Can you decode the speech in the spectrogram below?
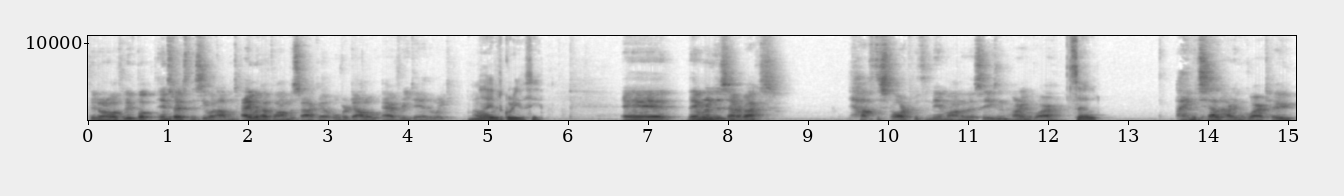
they don't know what to do. But interesting to see what happens. I would have Wan-Bissaka over Dalot every day of the week. I would agree with you. Uh, then we're into the centre backs. Have to start with the main man of the season, Harry Maguire. So I would sell Harry Maguire too,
